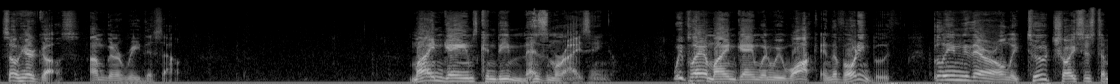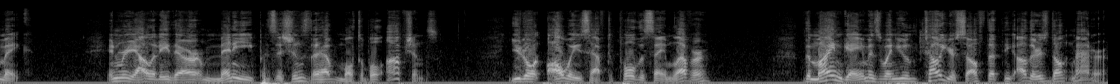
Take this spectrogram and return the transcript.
So here goes. I'm going to read this out. Mind games can be mesmerizing. We play a mind game when we walk in the voting booth, believing there are only two choices to make. In reality, there are many positions that have multiple options. You don't always have to pull the same lever. The mind game is when you tell yourself that the others don't matter,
